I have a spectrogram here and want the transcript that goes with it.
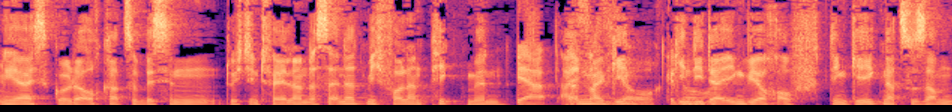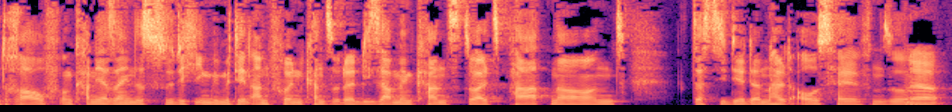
Ja, ich scroll da auch gerade so ein bisschen durch den Trailer und das erinnert mich voll an Pikmin. Ja, das Einmal gehen, auch, genau. gehen die da irgendwie auch auf den Gegner zusammen drauf und kann ja sein, dass du dich irgendwie mit denen anfreunden kannst oder die sammeln kannst, so als Partner und dass die dir dann halt aushelfen, so. Ja.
